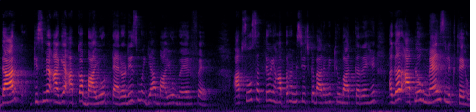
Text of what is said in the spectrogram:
डार्क किसमें आ गया? आपका बायो टेररिज्म या बायो वेयरफेयर आप सोच सकते हो यहाँ पर हम इस चीज़ के बारे में क्यों बात कर रहे हैं। अगर आप लोग मेंस लिखते हो,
